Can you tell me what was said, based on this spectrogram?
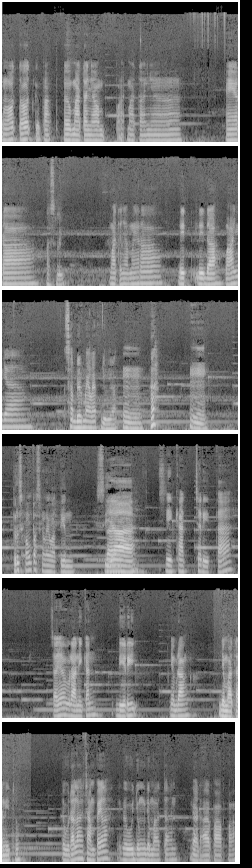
melotot ke pak ke matanya matanya merah Asli. matanya merah lid- lidah panjang Sambil melet juga. hmm. Hah? hmm. Terus kamu pas ngelewatin si singkat cerita saya beranikan diri nyebrang jembatan itu Tuh, udahlah sampailah ke ujung jembatan nggak ada apa-apa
